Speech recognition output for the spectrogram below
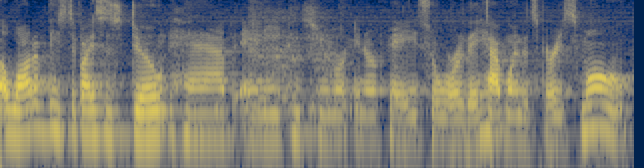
a lot of these devices don't have any consumer interface, or they have one that's very small.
